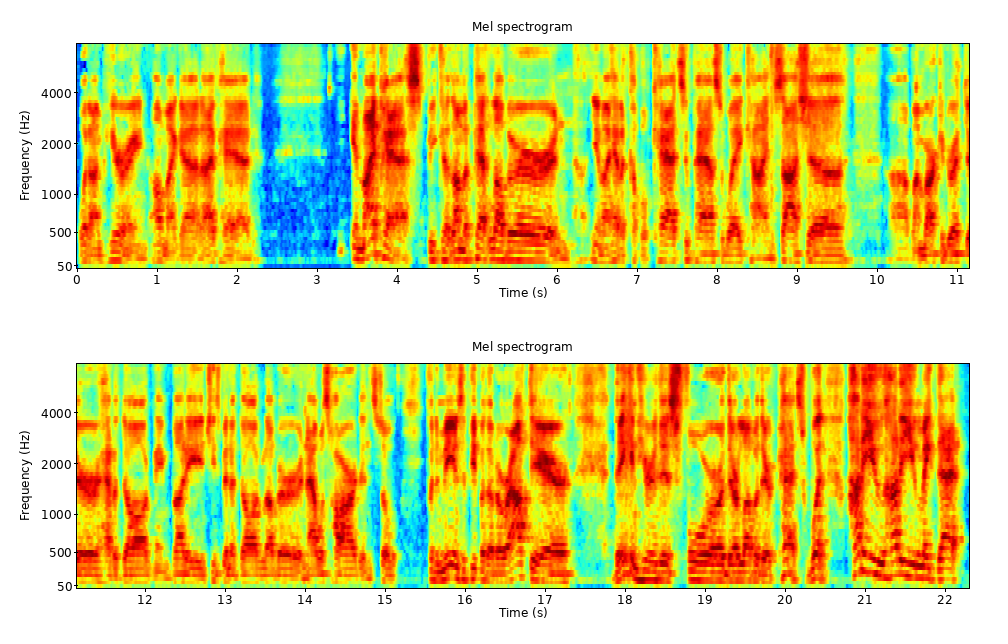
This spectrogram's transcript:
what I'm hearing, oh my God, I've had in my past, because I'm a pet lover and, you know, I had a couple of cats who passed away, Kai and Sasha. Uh, my marketing director had a dog named Buddy, and she's been a dog lover, and that was hard. And so, for the millions of people that are out there, they can hear this for their love of their pets. What? How do you? How do you make that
